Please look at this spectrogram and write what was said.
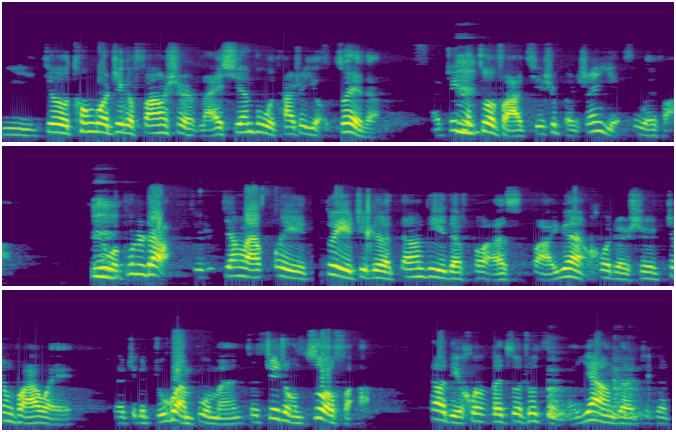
你就通过这个方式来宣布他是有罪的，啊，这个做法其实本身也是违法的。所以我不知道，就是将来会对这个当地的法法院或者是政法委的这个主管部门，就这种做法，到底会不会做出怎么样的这个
